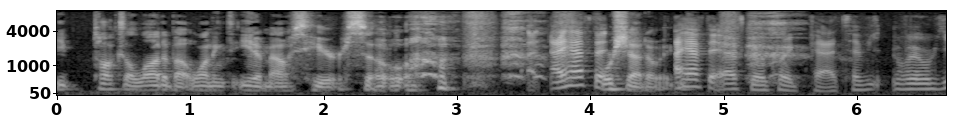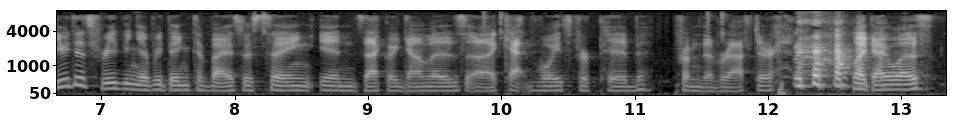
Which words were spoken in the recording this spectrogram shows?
he talks a lot about wanting to eat a mouse here, so. I, have to. Foreshadowing. I have to ask real quick, Pat. Have you, were you just reading everything Tobias was saying in Zac Oyama's uh, cat voice for Pib from Never After, like I was?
